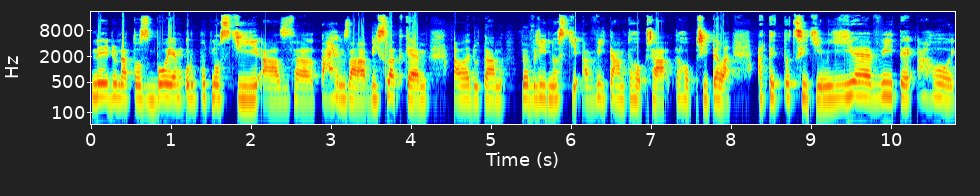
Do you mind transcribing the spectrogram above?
nejdu na to s bojem, urputností a s tahem za výsledkem, ale jdu tam ve vlídnosti a vítám toho, přá, toho přítele. A teď to cítím, je, vítej, ahoj.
